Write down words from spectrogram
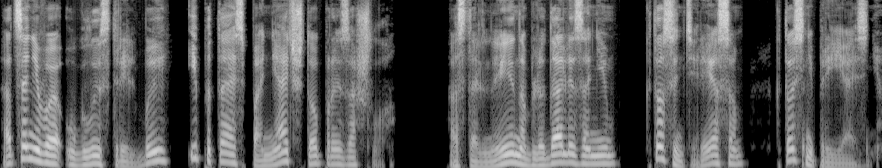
оценивая углы стрельбы и пытаясь понять, что произошло. Остальные наблюдали за ним, кто с интересом, кто с неприязнью.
